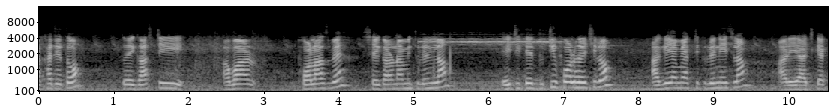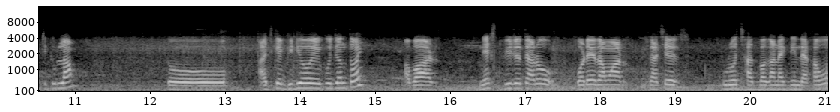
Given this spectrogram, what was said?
রাখা যেত। তো এই গাছটি আবার ফল আসবে, সেই কারণে আমি তুলে নিলাম। এইটিতে দুটি ফল হয়েছিল, আগেই আমি একটি তুলে নিয়েছিলাম, আর এই আজকে একটি তুললাম। তো আজকে ভিডিও এই পর্যন্তই। আবার নেক্সট ভিডিওতে আরও পরের আমার গাছের পুরো ছাদ বাগান একদিন দেখাবো।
